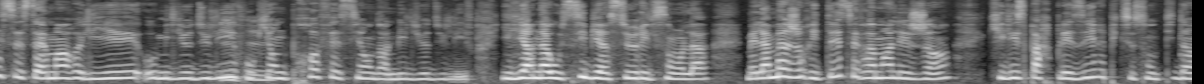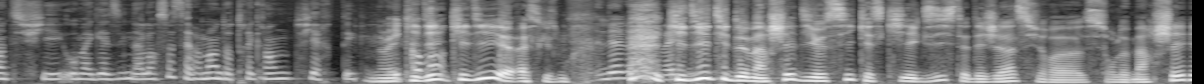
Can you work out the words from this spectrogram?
nécessairement reliés au milieu du livre Mhm. ou qui ont une profession dans le milieu du livre. Il y en a aussi, bien sûr, ils sont là. Mais la majorité, c'est vraiment les gens qui lisent par plaisir et puis qui se sont identifiés au magazine. Alors ça, c'est vraiment notre grande fierté. Oui, Et qui, comment- dit, qui dit, euh, excuse-moi, Non, non, vas-y. qui dit étude de marché dit aussi qu'est-ce qui existe déjà sur euh, sur le marché.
